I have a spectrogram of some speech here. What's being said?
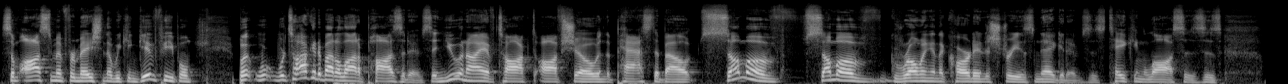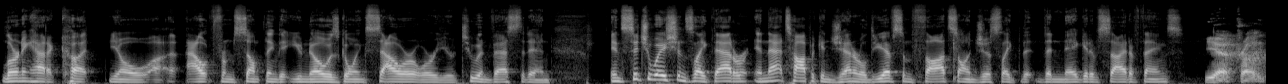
some awesome information that we can give people. But we're, we're talking about a lot of positives, and you and I have talked off show in the past about some of some of growing in the card industry is negatives, is taking losses, is learning how to cut, you know, uh, out from something that you know is going sour or you're too invested in. In situations like that, or in that topic in general, do you have some thoughts on just like the, the negative side of things? Yeah, probably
